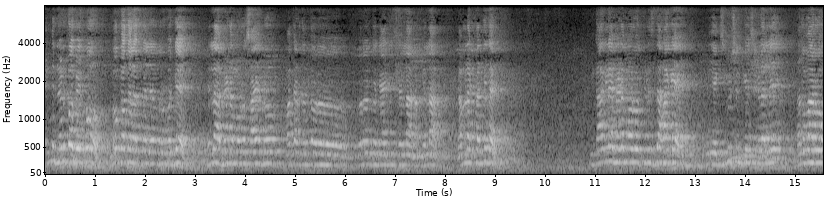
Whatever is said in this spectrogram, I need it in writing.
ಹೆಂಗೆ ನಡ್ಕೋಬೇಕು? ಲೋಕ ಅದಾಲತ್ನಲ್ಲಿ ಅದ್ರ ಬಗ್ಗೆ ಎಲ್ಲ ಮೇಡಮ್ ಅವರು, ಸಾಹೇಬರು ಮಾತಾಡಿದಂಥವ್ರು ಬರುವಂಥ ನ್ಯಾಯಾಧೀಶರೆಲ್ಲ ನಮಗೆಲ್ಲ ಗಮನಕ್ಕೆ ತಂದಿದ್ದಾರೆ. ಈಗಾಗಲೇ ಮೇಡಮ್ ಅವರು ತಿಳಿಸಿದ ಹಾಗೆ ಈ ಎಕ್ಸಿಕ್ಯೂಷನ್ ಕೇಸುಗಳಲ್ಲಿ ಹಲವಾರು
